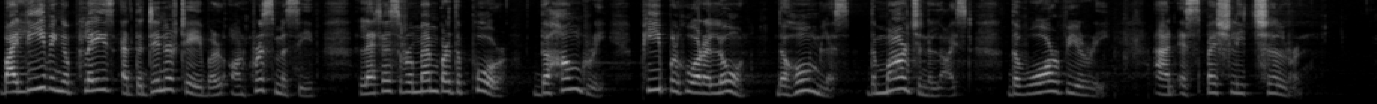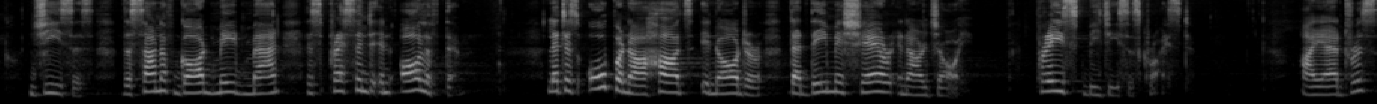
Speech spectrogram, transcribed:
By leaving a place at the dinner table on Christmas Eve, let us remember the poor, the hungry, people who are alone, the homeless, the marginalized, the war weary, and especially children. Jesus, the Son of God made man, is present in all of them. Let us open our hearts in order that they may share in our joy. Praised be Jesus Christ. I address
